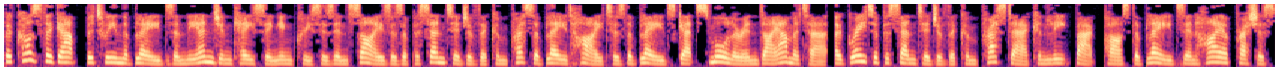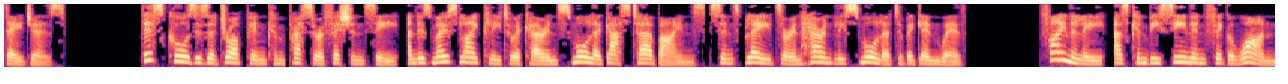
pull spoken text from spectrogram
Because the gap between the blades and the engine casing increases in size as a percentage of the compressor blade height as the blades get smaller in diameter, a greater percentage of the compressed air can leak back past the blades in higher pressure stages. This causes a drop in compressor efficiency, and is most likely to occur in smaller gas turbines since blades are inherently smaller to begin with. Finally, as can be seen in Figure 1,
